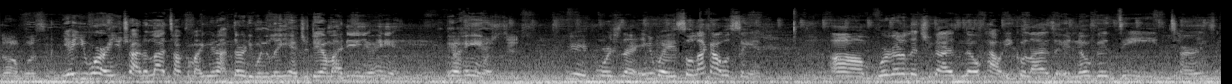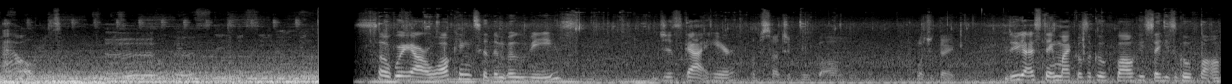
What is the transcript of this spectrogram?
No, I wasn't. Yeah, you were, and you tried a lot talking about you're not 30 when the lady had your damn ID in your hand. Your hand. You ain't forged that. Anyway, so like I was saying, um, we're gonna let you guys know how Equalizer and No Good Deed turns out. So we are walking to the movies. Just got here. I'm such a goofball. What you think? Do you guys think Michael's a goofball? He said he's a goofball.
